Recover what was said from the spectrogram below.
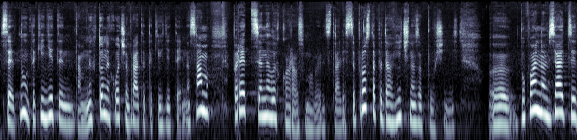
Все, ну такі діти там ніхто не хоче брати таких дітей. Насамперед, це не легка розумова відсталість, це просто педагогічна запущеність. Е, Буквально взяти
